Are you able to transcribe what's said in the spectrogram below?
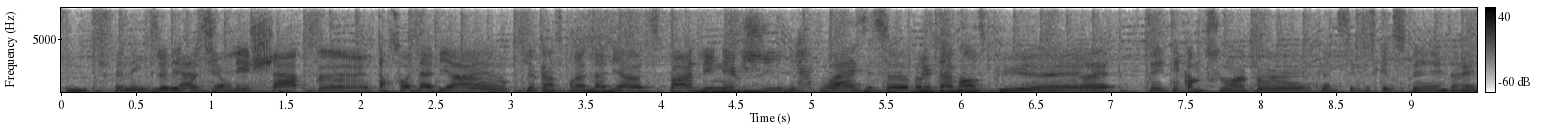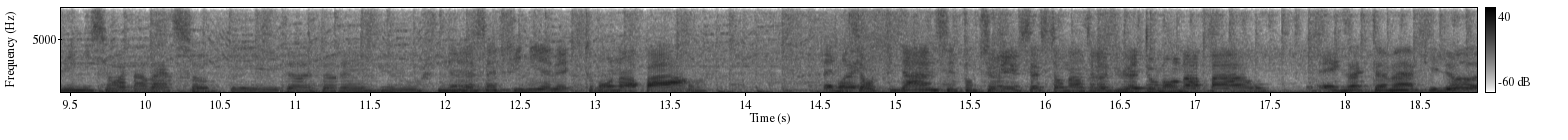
tu, tu fais Puis là, des fois, tu l'échappes, euh, reçois de la bière, puis là, quand tu prends de la bière, tu perds de l'énergie. Ouais, c'est ça. Là, t'avances plus. Euh, Ouais. Tu sais, t'es comme sous un peu, là, tu sais plus ce que tu fais. T'aurais des missions à travers ça, puis t'aurais but au final. là, ça finit avec tout le monde en parle. La Ouais. mission finale, c'est faut que tu réussisses ton entrevue à tout le monde en parle. Exactement. Puis là,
